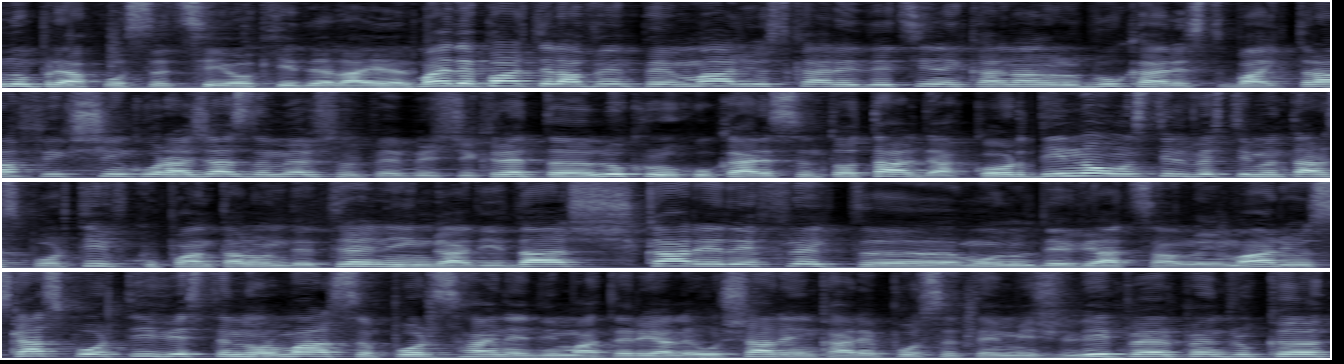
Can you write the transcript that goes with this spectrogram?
nu prea poți să-ți iei ochii de la el. Mai departe îl avem pe Marius care deține canalul Bucharest Bike Traffic și încurajează mersul pe bicicletă, lucru cu care sunt total de acord. Din nou un stil vestimentar sportiv cu pantaloni de training Adidas care reflectă modul de viață al lui Marius. Ca sportiv este normal să porți haine din materiale ușoare ușoare în care poți să te miști liber pentru că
